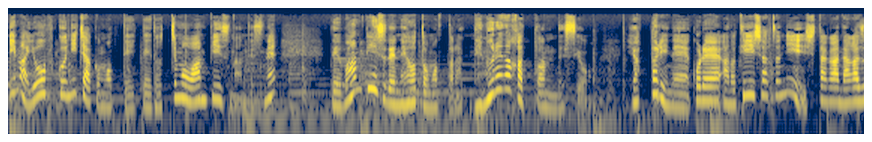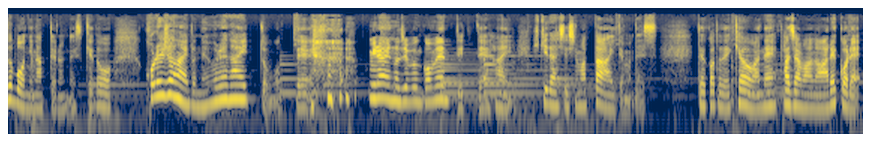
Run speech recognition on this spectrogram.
今洋服2着持っていてどっちもワンピースなんですね。でワンピースで寝ようと思ったら眠れなかったんですよ。やっぱりねこれあの T シャツに下が長ズボンになってるんですけどこれじゃないと眠れないと思って 未来の自分ごめんって言ってはい引き出してしまったアイテムです。ということで今日はねパジャマのあれこれ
